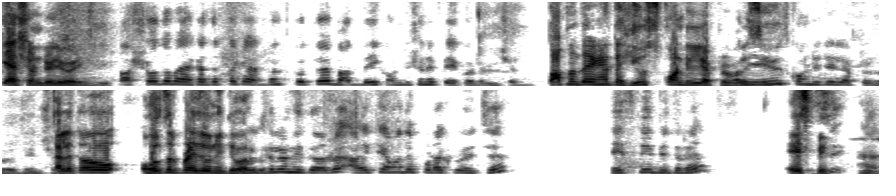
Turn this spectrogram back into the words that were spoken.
cash on delivery জি পাঁচশো অথবা এক হাজার টাকা অ্যাডভান্স করতে হবে বাদ বাকি কন্ডিশনে পে করবেন ইনশাআল্লাহ। তো আপনাদের এখানে তো হিউজ কোয়ান্টিটি ল্যাপটপ রয়েছে। ইউজ কোয়ান্টিটি ল্যাপটপ রয়েছে তাহলে তো হোলসেল প্রাইসেও নিতে পারবে। হোলসেলও নিতে হবে আরেকটি আমাদের প্রোডাক্ট রয়েছে এইচপি ভিতরে? এইচপি হ্যাঁ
